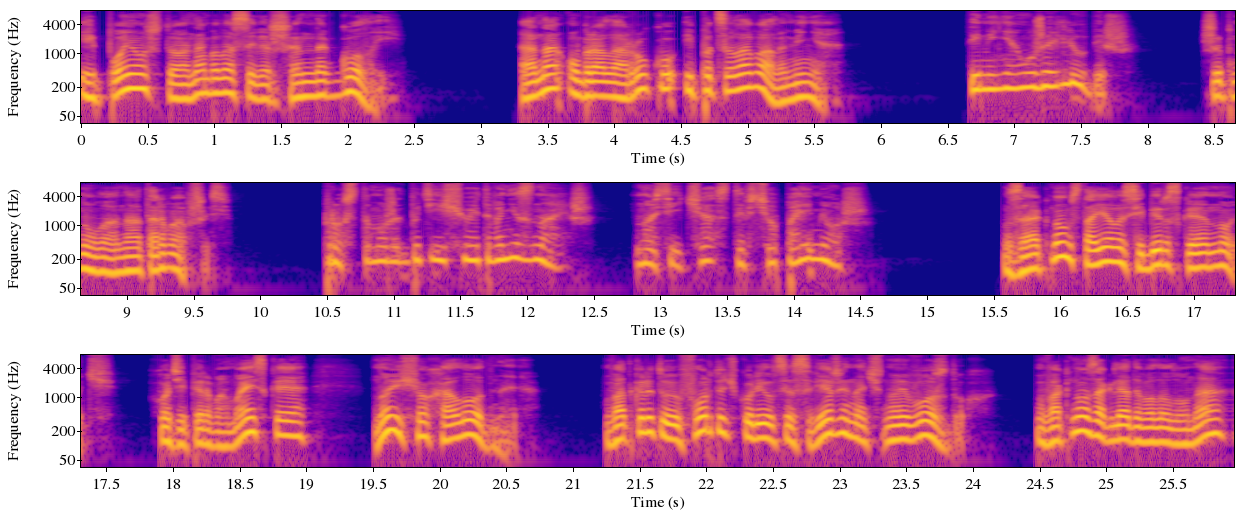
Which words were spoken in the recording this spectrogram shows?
и понял, что она была совершенно голой. Она убрала руку и поцеловала меня. «Ты меня уже любишь». — шепнула она, оторвавшись. «Просто, может быть, еще этого не знаешь. Но сейчас ты все поймешь». За окном стояла сибирская ночь, хоть и первомайская, но еще холодная. В открытую форточку лился свежий ночной воздух. В окно заглядывала луна,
